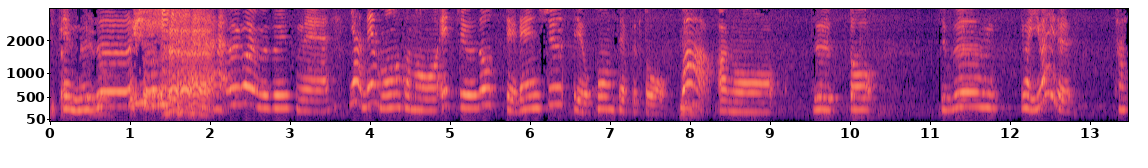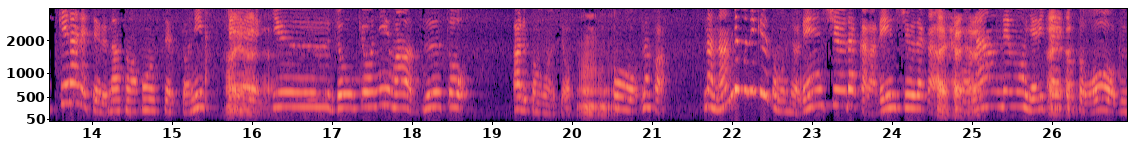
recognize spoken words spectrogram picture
きたえむいですけど。ずいすごいむずいですね。いやでもそのエチュードって練習っていうコンセプトは、あのずっと自分いわいわゆる助けられてるなそのコンセプトに。っていう状況にはずっとあると思うんですよ。うんうん。そう。なんかな何でもできると思うんですよ。練習だから練習だから、はいはいはい。何でもやりたいことをぶっ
